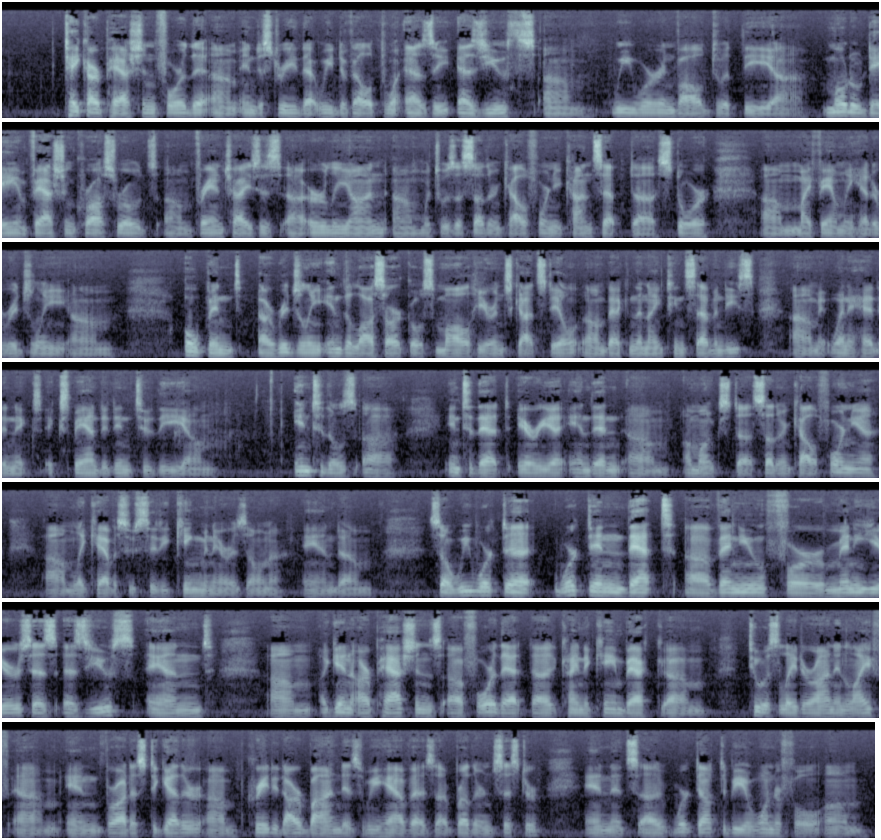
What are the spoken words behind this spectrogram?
take our passion for the um, industry that we developed as a, as youths. Um, we were involved with the uh, Mode O Day and Fashion Crossroads um, franchises uh, early on, um, which was a Southern California concept uh, store. Um, my family had originally um, opened originally in the Los Arcos Mall here in Scottsdale um, back in the 1970s. Um, it went ahead and ex- expanded into the um, into those uh, into that area, and then um, amongst uh, Southern California, um, Lake Havasu City, Kingman, Arizona, and um, so we worked uh, worked in that uh, venue for many years as as youths, and um, again, our passions uh, for that uh, kind of came back. Um, to us later on in life um, and brought us together, created our bond as we have as a brother and sister, and it's uh, worked out to be a wonderful, um,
